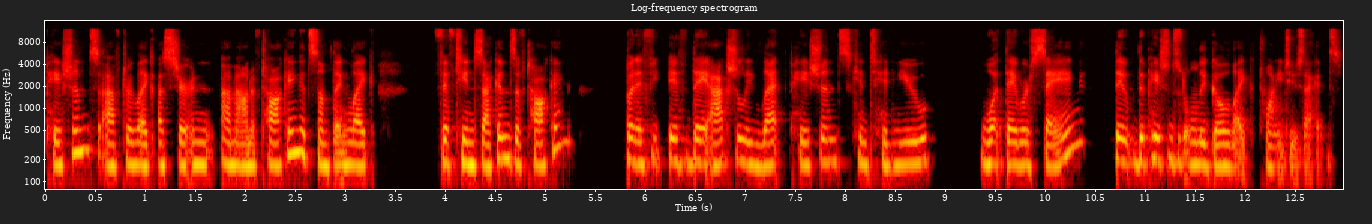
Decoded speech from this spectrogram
patients after like a certain amount of talking. It's something like 15 seconds of talking. But if if they actually let patients continue what they were saying, they, the patients would only go like 22 seconds.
